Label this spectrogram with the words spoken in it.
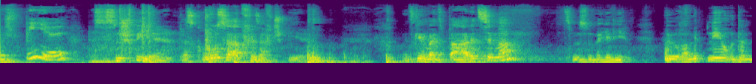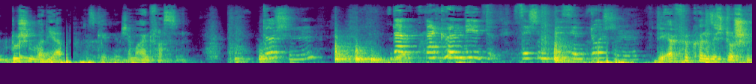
ein Spiel? Das ist ein Spiel. Das große Apfelsaftspiel. Jetzt gehen wir ins Badezimmer. Jetzt müssen wir hier die Hörer mitnehmen und dann duschen wir die ab. Das geht nämlich am einfachsten. Duschen? Dann, dann können die sich ein bisschen duschen. Die Äpfel können sich duschen.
